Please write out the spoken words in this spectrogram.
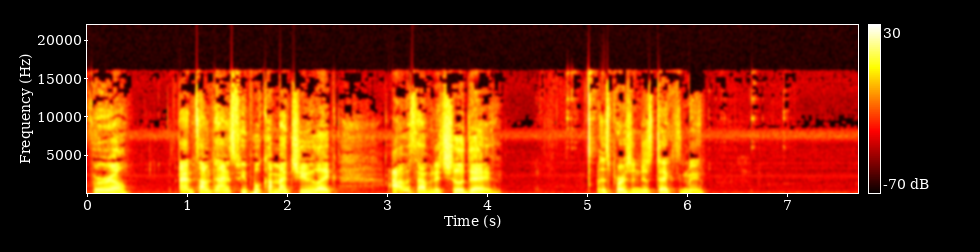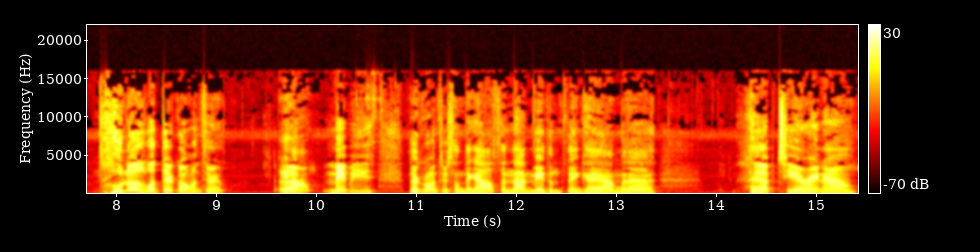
For real. And sometimes people come at you like, I was having a chill day. This person just texted me. Who knows what they're going through? You know, maybe they're going through something else and that made them think, hey, I'm going to hit up Tia right now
